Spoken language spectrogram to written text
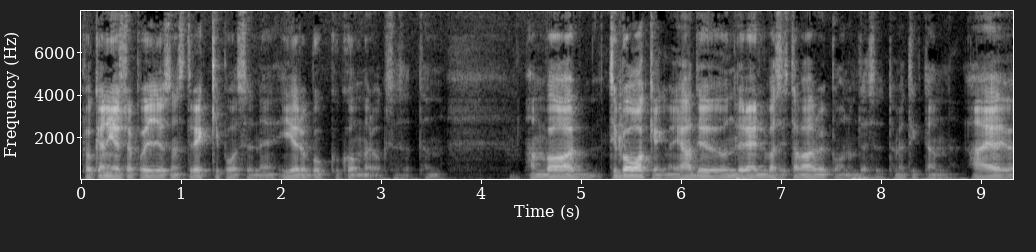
plockar ner Chapuis och sen sträcker på sig när Eero Bocco kommer också. Så att han, han var tillbaka. Jag hade ju under 11 sista varvet på honom dessutom. Jag tyckte han... Nej,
